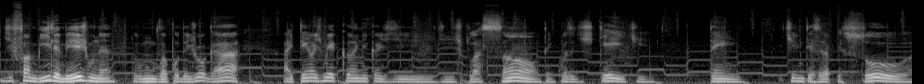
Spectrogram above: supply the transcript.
de família mesmo, né? Todo mundo vai poder jogar. Aí tem as mecânicas de, de exploração, tem coisa de skate, tem tiro em terceira pessoa,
